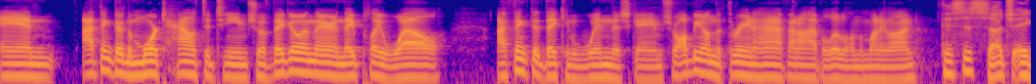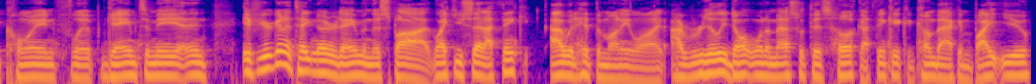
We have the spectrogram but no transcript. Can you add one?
and I think they're the more talented team. So if they go in there and they play well, I think that they can win this game. So I'll be on the three and a half, and I'll have a little on the money line. This is such a coin flip game to me. And if you're going to take Notre Dame in this spot, like you said, I think I would hit the money line. I really don't want to mess with this hook. I think it could come back and bite you.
